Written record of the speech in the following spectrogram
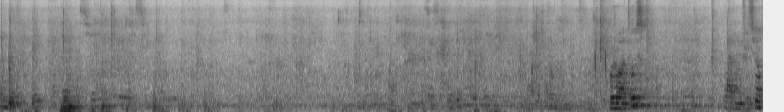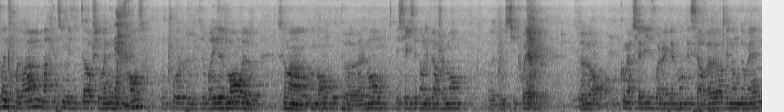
Bonjour à tous. je suis Antoine Frenois, marketing editor chez One France. pour le dire brièvement, euh, nous sommes un, grand groupe euh, allemand spécialisé dans l'hébergement de sites web commercialise voilà, également des serveurs, des noms de domaine,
